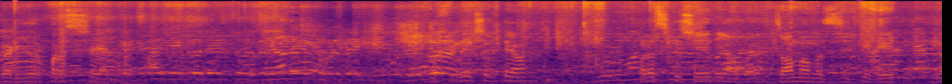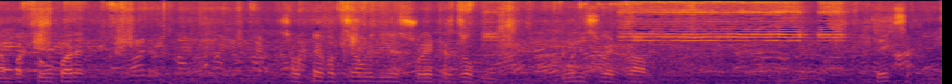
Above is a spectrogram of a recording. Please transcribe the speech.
घड़ी और परस से। देख सकते हैं आप परस की शेड यहाँ पर, जामा मस्जिद के गेट नंबर टू पर। छोटे बच्चों के लिए स्वेटर जो कि ऊनी स्वेटर आप देख सकते हैं।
